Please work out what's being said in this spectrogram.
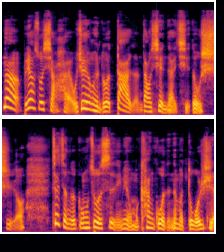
那不要说小孩，我觉得有很多大人到现在其实都是哦，在整个工作室里面，我们看过的那么多人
